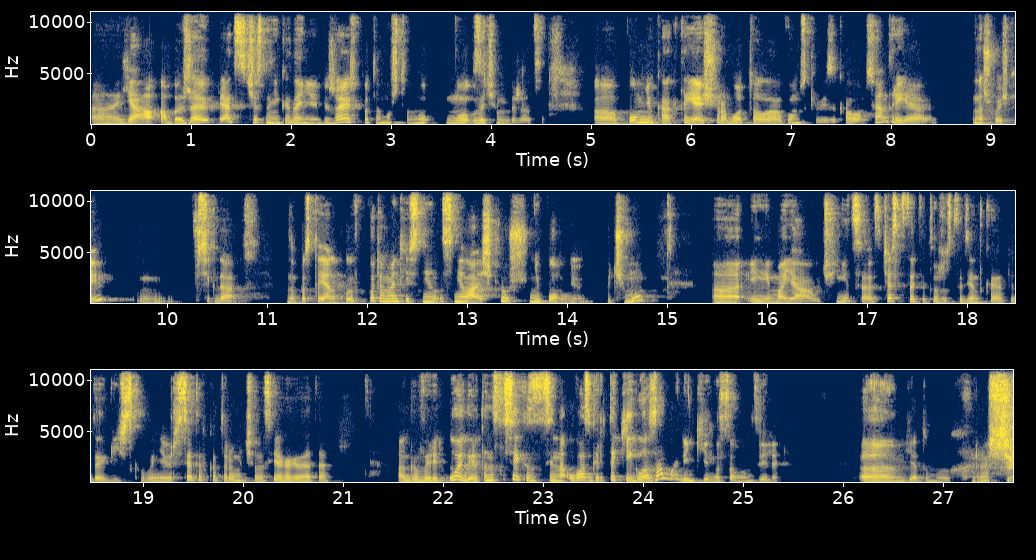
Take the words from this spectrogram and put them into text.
Э, я обожаю их реакции. Честно, никогда не обижаюсь, потому что, ну, ну зачем обижаться? Э, помню, как-то я еще работала в Омском языковом центре, я ношу очки всегда на постоянку, и в какой-то момент я сняла, очки, уж не помню почему, а, и моя ученица, сейчас, кстати, тоже студентка педагогического университета, в котором училась я когда-то, а, говорит, ой, говорит, Анастасия Константиновна, у вас, говорит, такие глаза маленькие на самом деле. А, я думаю, хорошо.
